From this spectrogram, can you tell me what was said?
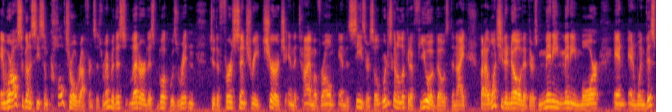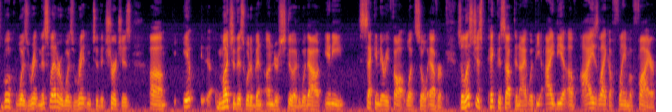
and we're also going to see some cultural references. Remember, this letter, this book was written to the first century church in the time of Rome and the Caesar. So we're just going to look at a few of those tonight, but I want you to know that there's many, many more. And, and when this book was written, this letter was written to the churches um, it much of this would have been understood without any secondary thought whatsoever. So let's just pick this up tonight with the idea of eyes like a flame of fire.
